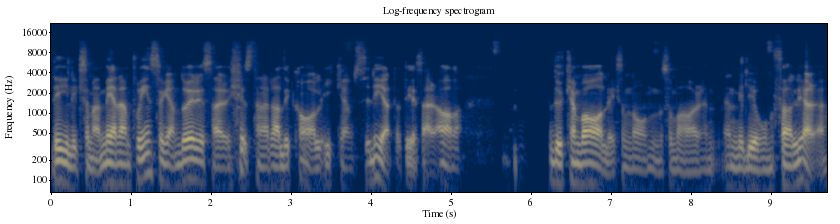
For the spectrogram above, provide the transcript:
Det är liksom, medan på Instagram, då är det så här, just den här radikal icke-ömsesidighet, att det är så här, ja, du kan vara liksom någon som har en, en miljon följare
